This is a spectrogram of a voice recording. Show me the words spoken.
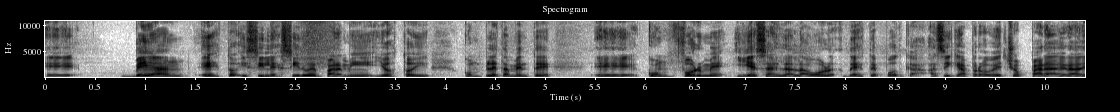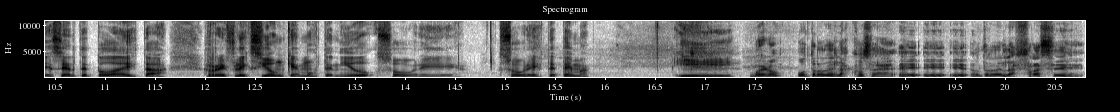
eh, vean esto y si les sirve para mí, yo estoy completamente eh, conforme y esa es la labor de este podcast. Así que aprovecho para agradecerte toda esta reflexión que hemos tenido sobre, sobre este tema. Y bueno, otra de las cosas, eh, eh, otra de las frases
